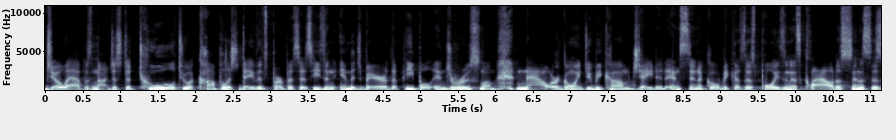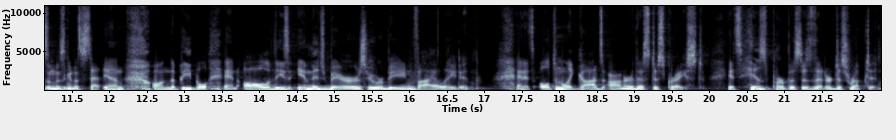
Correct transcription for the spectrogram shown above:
Joab was not just a tool to accomplish David's purposes. He's an image bearer. The people in Jerusalem now are going to become jaded and cynical because this poisonous cloud of cynicism is going to set in on the people and all of these image bearers who are being violated. And it's ultimately God's honor that's disgraced. It's his purposes that are disrupted.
